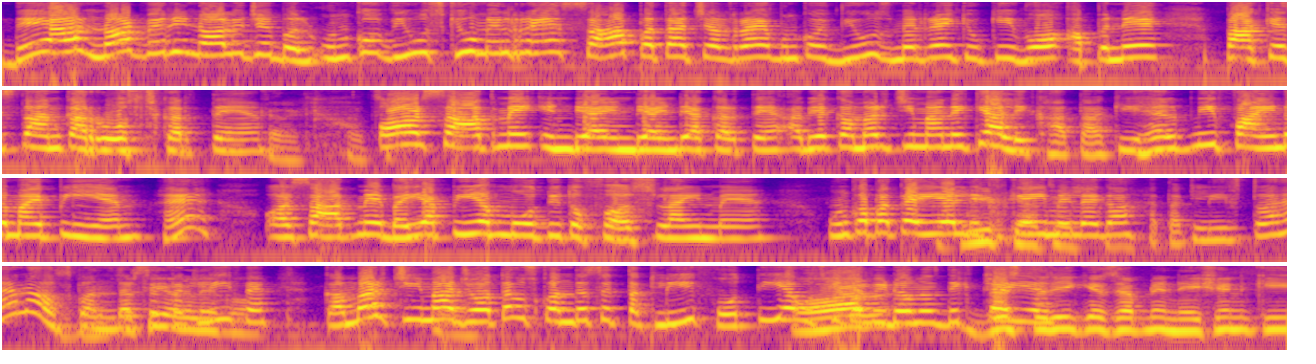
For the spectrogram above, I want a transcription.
They are not very knowledgeable उनको व्यूज़ क्यों मिल रहे हैं? साफ़ पता चल रहा है उनको व्यूज़ मिल रहे हैं क्योंकि वो अपने पाकिस्तान का रोस्ट करते हैं। और साथ में इंडिया इंडिया इंडिया करते हैं। अब ये कमर चीमा ने क्या लिखा था कि help me find my PM है? और साथ में भैया पीएम मोदी तो फ़र्स्ट लाइन में है। उनको पता है ये लिख के ही मिलेगा। तकलीफ़ तो है ना उसको अंदर से तकलीफ़ है। कमर चीमा जो होता है उसको अंदर से तकलीफ़ होती है उसकी तो वीडियो में दिखता है जिस तरीके से अपने नेशन की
